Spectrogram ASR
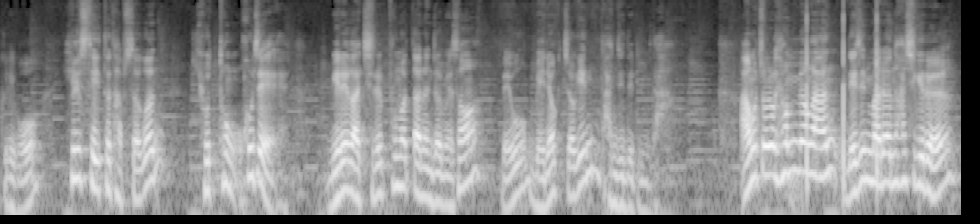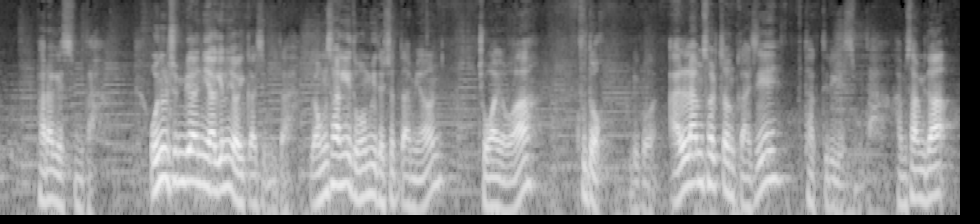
그리고 힐스테이트 탑석은 교통 호재, 미래 가치를 품었다는 점에서 매우 매력적인 단지들입니다. 아무쪼록 현명한 내 집 마련 하시기를 바라겠습니다. 오늘 준비한 이야기는 여기까지입니다. 영상이 도움이 되셨다면 좋아요와 구독 그리고 알람 설정까지 부탁드리겠습니다. 감사합니다.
